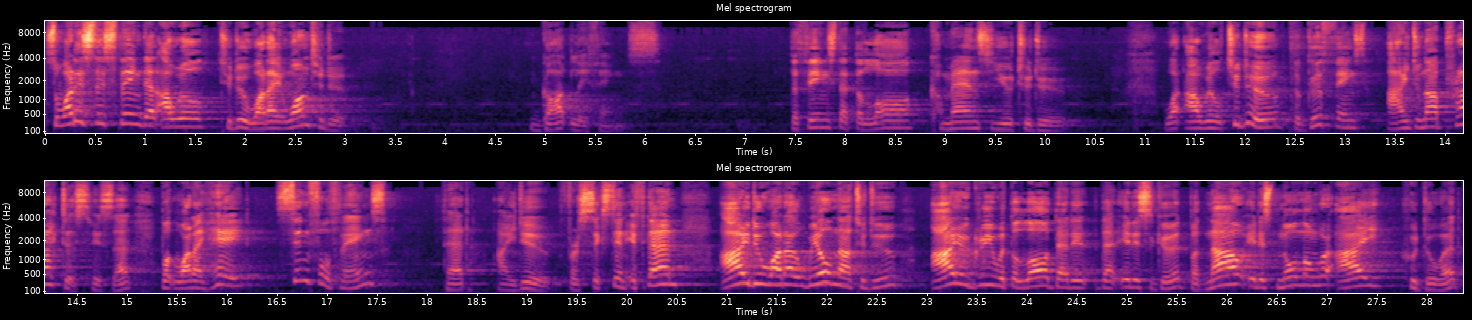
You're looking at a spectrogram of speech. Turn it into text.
So, what is this thing that I will to do, what I want to do? godly things, the things that the law commands you to do. What I will to do, the good things, I do not practice, he said, but what I hate, sinful things, that I do. Verse 16, if then I do what I will not to do, I agree with the law that it, that it is good, but now it is no longer I who do it,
